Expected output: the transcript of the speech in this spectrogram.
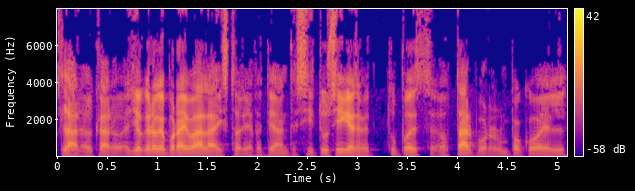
Claro, claro. Yo creo que por ahí va la historia, efectivamente. Si tú sigues, tú puedes optar por un poco el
